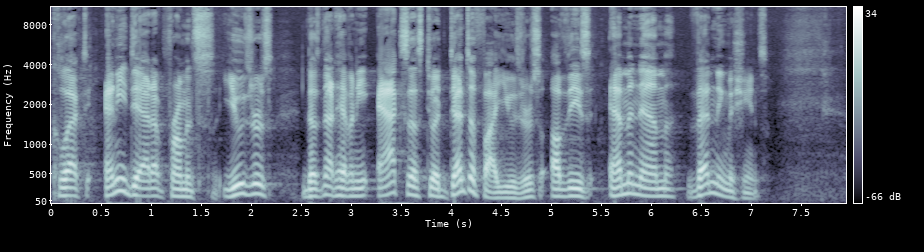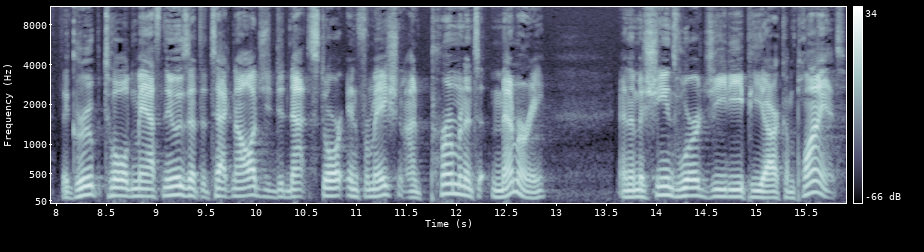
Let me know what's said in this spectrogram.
collect any data from its users, does not have any access to identify users of these M&M vending machines. The group told Math News that the technology did not store information on permanent memory, and the machines were GDPR compliant.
